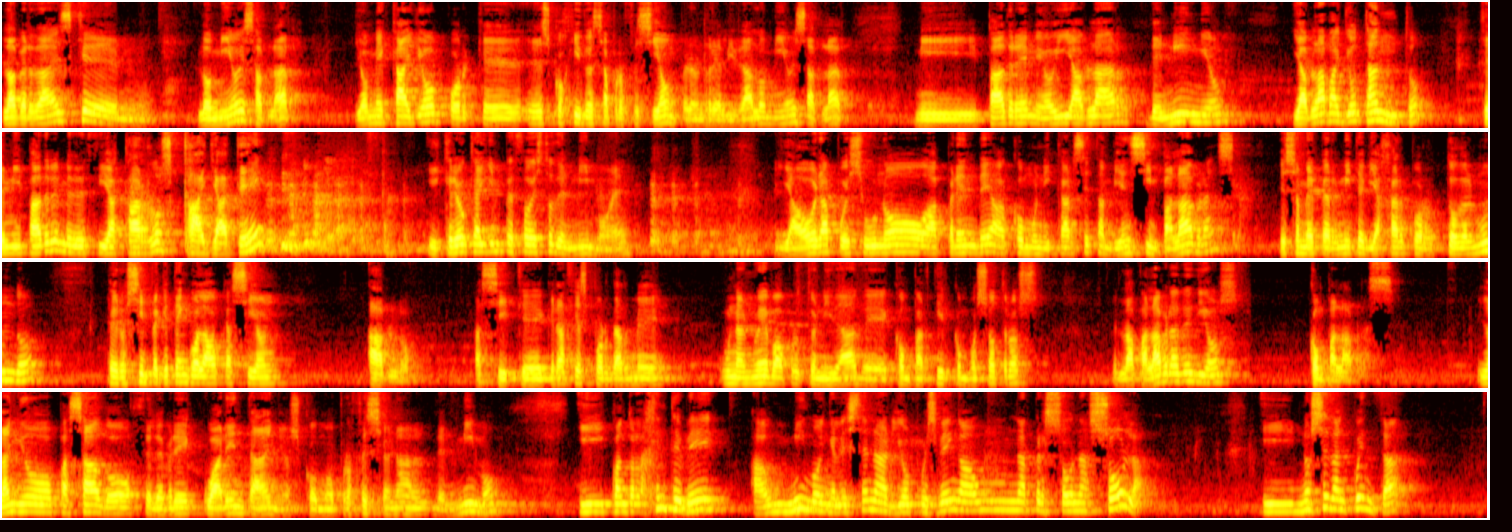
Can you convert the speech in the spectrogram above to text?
La verdad es que mm, lo mío es hablar. Yo me callo porque he escogido esa profesión, pero en realidad lo mío es hablar. Mi padre me oía hablar de niño y hablaba yo tanto que mi padre me decía, Carlos, cállate. Y creo que ahí empezó esto del mimo, ¿eh? Y ahora pues uno aprende a comunicarse también sin palabras. Eso me permite viajar por todo el mundo, pero siempre que tengo la ocasión, hablo. Así que gracias por darme una nueva oportunidad de compartir con vosotros la palabra de Dios con palabras. El año pasado celebré 40 años como profesional del mimo y cuando la gente ve a un mimo en el escenario, pues ven a una persona sola y no se dan cuenta,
